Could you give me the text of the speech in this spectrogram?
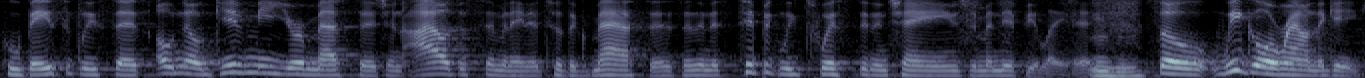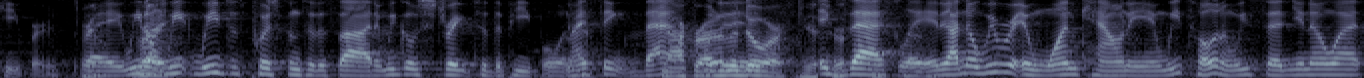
who basically says, "Oh no, give me your message, and I'll disseminate it to the masses," and then it's typically twisted and changed and manipulated. Mm-hmm. So we go around the gatekeepers, right? We right. don't. We, we just push them to the side and we go straight to the people. And yeah. I think that's knock right on the door. Yes, exactly. Yes, and I know we were in one county and we told them we said, you know what,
